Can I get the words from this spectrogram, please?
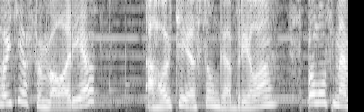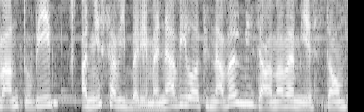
Ahojte, ja som Valeria. Ahojte, ja som Gabriela. Spolu sme vám tu vy a dnes sa vyberieme na výlet na veľmi zaujímavé miesto.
